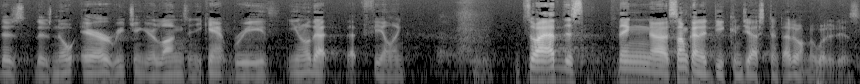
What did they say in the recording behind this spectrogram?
there's, there's no air reaching your lungs and you can't breathe. You know that, that feeling? So I had this thing, uh, some kind of decongestant. I don't know what it is.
